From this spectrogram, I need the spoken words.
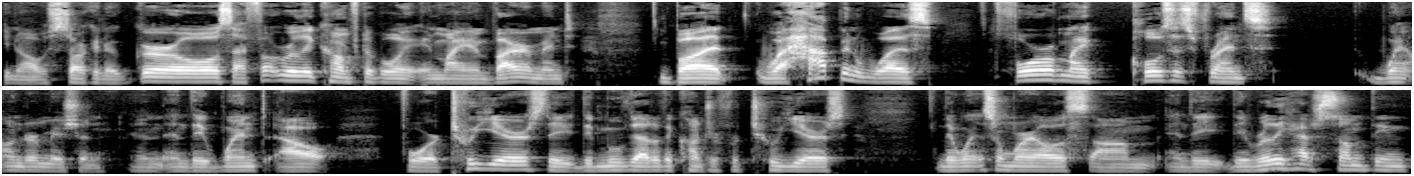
you know, I was talking to girls. I felt really comfortable in my environment. But what happened was four of my closest friends went under mission and, and they went out for two years. They they moved out of the country for two years they went somewhere else um, and they, they really had something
